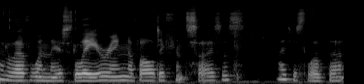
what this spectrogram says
I love when there's layering of all different sizes. I just love that.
